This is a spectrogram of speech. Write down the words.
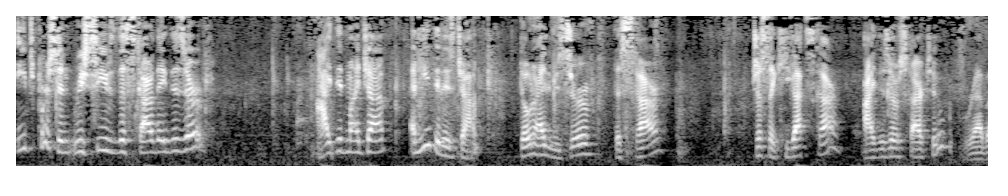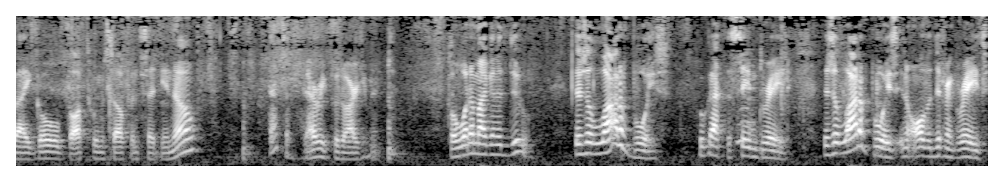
each person receives the schar they deserve. I did my job and he did his job. Don't I deserve the schar? Just like he got schar, I deserve schar too? Rabbi Gold thought to himself and said, you know, that's a very good argument. But what am I going to do? There's a lot of boys who got the same grade. There's a lot of boys in all the different grades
